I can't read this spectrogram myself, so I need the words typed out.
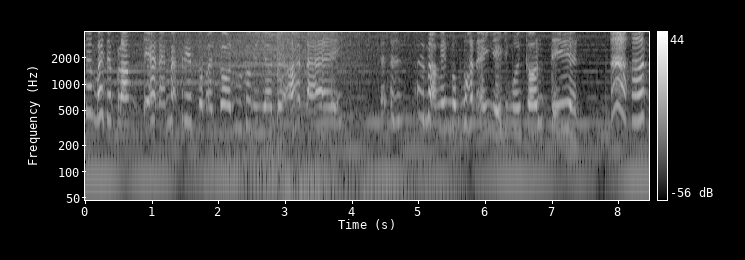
សំបីតែប្លង់ផ្ទះដែលម៉ាក់ត្រៀមទុកឲ្យកូននោះក៏វាយកទៅអស់ដែរហើយម៉ាក់មានមុខមាត់អីនិយាយជាមួយកូនទៀតអត់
